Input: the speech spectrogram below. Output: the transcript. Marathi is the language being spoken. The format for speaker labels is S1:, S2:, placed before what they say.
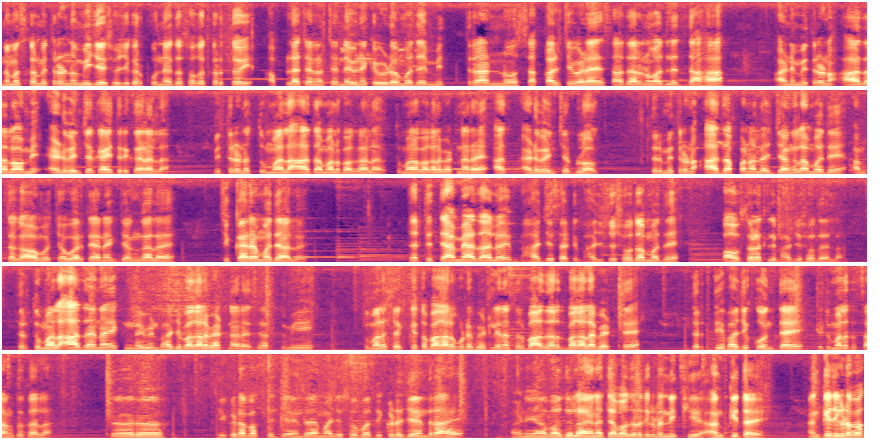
S1: नमस्कार मित्रांनो मी जय सोजेकर पुन्हा एकदा स्वागत करतोय आपल्या चॅनलच्या नवीन एका व्हिडिओमध्ये. मित्रांनो सकाळची वेळ आहे साधारण वाजले दहा. आणि मित्रांनो आज आलो आम्ही ॲडव्हेंचर काहीतरी करायला. मित्रांनो तुम्हाला आज आम्हाला बघायला तुम्हाला बघायला भेटणार आहे आज ॲडव्हेंचर ब्लॉग तर मित्रांनो आज आपण आलो आहे जंगलामध्ये. आमच्या गावाच्या वरती आहे ना एक जंगल आहे चिकाऱ्यामध्ये आलो आहे तर तिथे आम्ही आज आलो आहे भाजीसाठी भाजीच्या शोधामध्ये पावसाळ्यातली भाजी शोधायला. तर तुम्हाला आज आहे ना एक नवीन भाजी बघायला भेटणार आहे. जर तुम्ही तुम्हाला शक्यतो बघायला कुठे भेटले नसेल बाजारात बघायला भेटते तर ती भाजी कोणती आहे ते तुम्हाला तर सांगतो त्याला. तर इकडं बघते जयेंद्र आहे माझ्यासोबत इकडं जयेंद्र आहे आणि या बाजूला आहे ना त्या बाजूला तिकडे निखी अंकित आहे. अंकित इकडे बघ.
